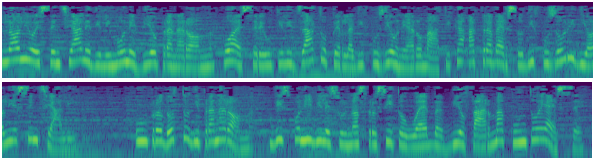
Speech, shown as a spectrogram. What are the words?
L'olio essenziale di limone Biopranarom può essere utilizzato per la diffusione aromatica attraverso diffusori di oli essenziali. Un prodotto di Pranarom, disponibile sul nostro sito web biofarma.es.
